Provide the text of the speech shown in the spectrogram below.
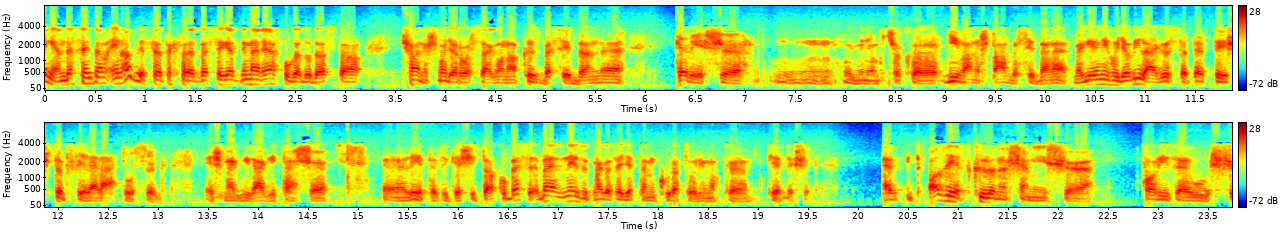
igen, de szerintem én azért szeretek veled beszélgetni, mert elfogadod azt a sajnos Magyarországon a közbeszédben kevés, mm, hogy mondjam, csak nyilvános párbeszédben lehet megélni, hogy a világ összetett és többféle látószög és megvilágítás létezik. És itt akkor beszél, nézzük meg az egyetemi kuratóriumok kérdését. Ez itt azért különösen is farizeus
